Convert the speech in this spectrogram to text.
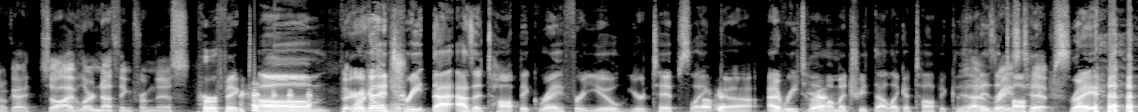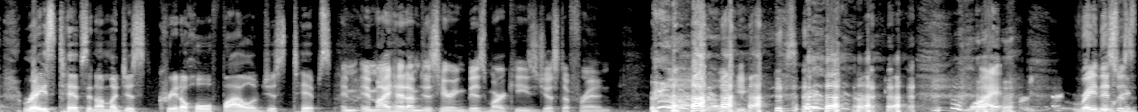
Okay, so I've learned nothing from this. Perfect. Um, we're gonna helpful. treat that as a topic, Ray, for you. Your tips, like Okay. uh, every time Yeah. I'm gonna treat that like a topic because that Yeah, is Ray's a topic, tips. right? Ray's tips, and I'm gonna just create a whole file of just tips. In, in my head, I'm just hearing Biz Markie just a friend. Uh, when I- Ray, this was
